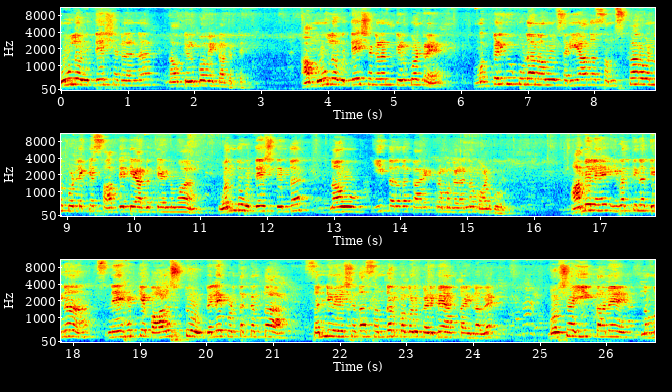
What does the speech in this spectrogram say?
ಮೂಲ ಉದ್ದೇಶಗಳನ್ನ ನಾವು ತಿಳ್ಕೋಬೇಕಾಗತ್ತೆ. ಆ ಮೂಲ ಉದ್ದೇಶಗಳನ್ನು ತಿಳ್ಕೊಂಡ್ರೆ ಮಕ್ಕಳಿಗೂ ಕೂಡ ನಾವು ಸರಿಯಾದ ಸಂಸ್ಕಾರವನ್ನು ಕೊಡ್ಲಿಕ್ಕೆ ಸಾಧ್ಯತೆ ಆಗುತ್ತೆ ಅನ್ನುವ ಒಂದು ಉದ್ದೇಶದಿಂದ ನಾವು ಈ ತರದ ಕಾರ್ಯಕ್ರಮಗಳನ್ನ ಮಾಡಬಹುದು ಆಮೇಲೆ ಇವತ್ತಿನ ದಿನ ಸ್ನೇಹಕ್ಕೆ ಬಹಳಷ್ಟು ಬೆಲೆ ಕೊಡ್ತಕ್ಕಂತ ಸನ್ನಿವೇಶದ ಸಂದರ್ಭಗಳು ಕಡಿಮೆ ಆಗ್ತಾ ಇದ್ದಾವೆ. ಬಹುಶಃ ಈಗ ತಾನೇ ನಮ್ಮ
